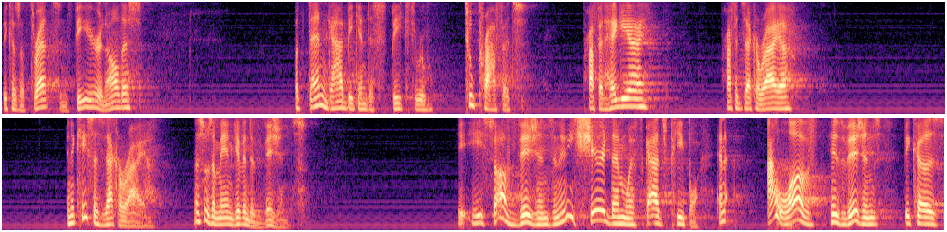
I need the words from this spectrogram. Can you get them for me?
because of threats and fear and all this. But then God began to speak through two prophets Prophet Haggai, Prophet Zechariah. In the case of Zechariah, this was a man given to visions. He, saw visions and then he shared them with God's people. And I love his visions because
